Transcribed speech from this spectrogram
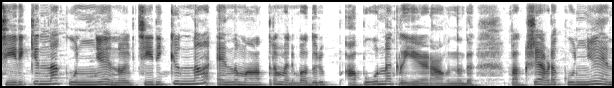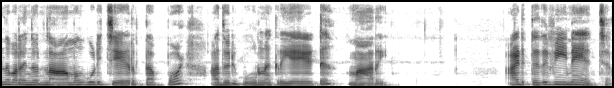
ചിരിക്കുന്ന കുഞ്ഞ് എന്ന് ചിരിക്കുന്ന എന്ന് മാത്രം വരുമ്പോൾ അതൊരു അപൂർണ ക്രിയയാണ് ആവുന്നത് പക്ഷേ അവിടെ കുഞ്ഞ് എന്ന് പറയുന്ന ഒരു നാമം കൂടി ചേർത്തപ്പോൾ അതൊരു പൂർണ ക്രിയയായിട്ട് മാറി. അടുത്തത് വിനയച്ചം.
